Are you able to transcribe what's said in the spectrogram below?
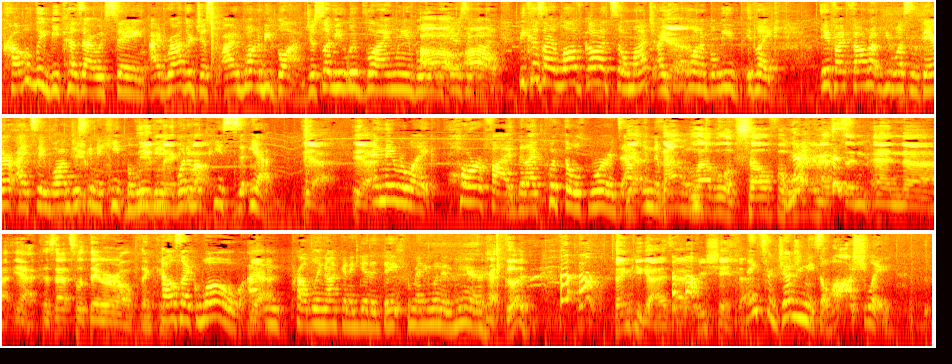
Probably because I was saying I'd rather just I'd want to be blind. Just let me live blindly and believe that Oh, there's a God. oh. Because I love God so much, I Yeah. don't want to believe like if I found out he wasn't there, I'd say, well, I'm just going to keep believing whatever pieces. Of, yeah. Yeah, yeah. And they were like horrified that I put those words out yeah, in the that room. level of self-awareness Yes. and and uh, yeah, because that's what they were all thinking. I was like, whoa, Yeah. I'm probably not going to get a date from anyone in here. yeah, good. Thank you guys. I appreciate that. Thanks for judging me so harshly.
